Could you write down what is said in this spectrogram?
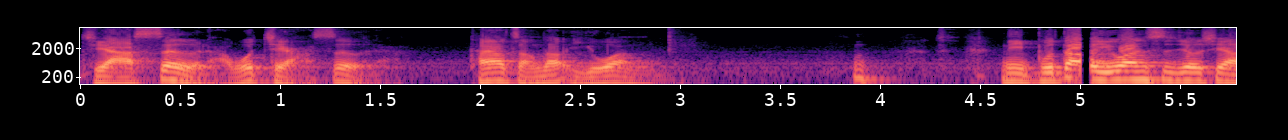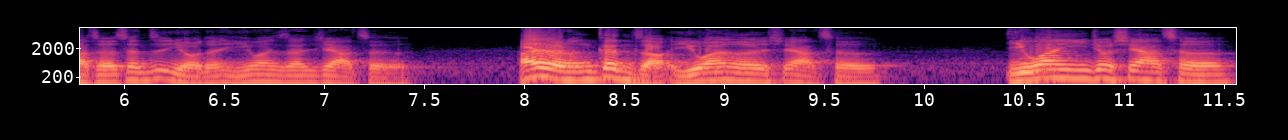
假设啦，我假设啦，它要涨到一万五，你不到一万四就下车，甚至有人一万三下车，还有人更早一万二下车，一万一就下车，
